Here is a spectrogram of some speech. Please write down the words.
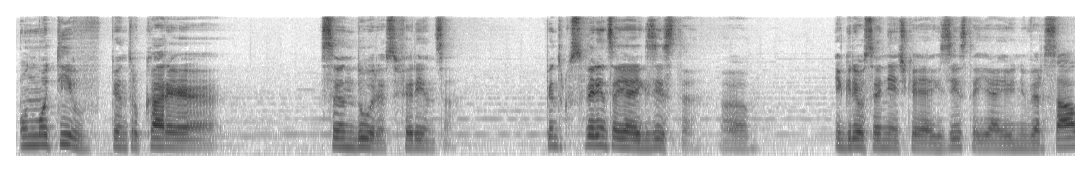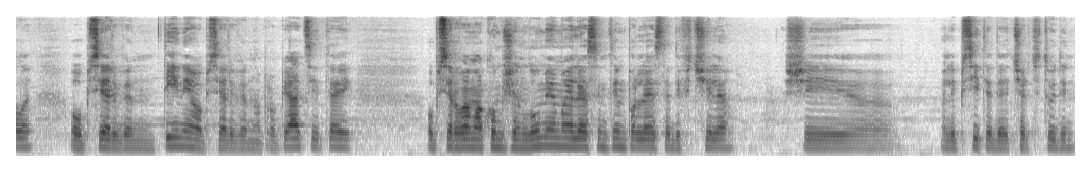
un motiv pentru care să îndure suferința. Pentru că suferința ea există. Uh, e greu să negi că ea există, ea e universală, o observi în tine, o observi în apropiații tăi, observăm acum și în lume, mai ales în timpurile astea dificile și uh, lipsite de certitudini.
